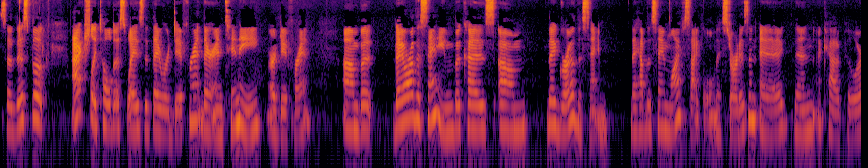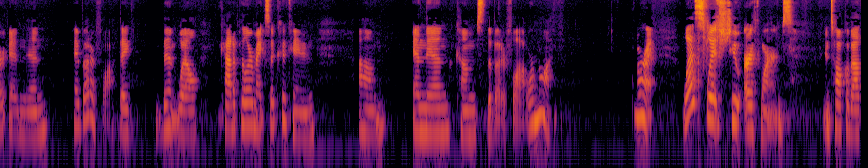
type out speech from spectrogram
So this book actually told us ways that they were different. Their antennae are different, um, but they are the same because um, they grow the same. They have the same life cycle. They start as an egg, then a caterpillar, and then a butterfly. They then well, caterpillar makes a cocoon, um, and then comes the butterfly or moth. All right, let's switch to earthworms and talk about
